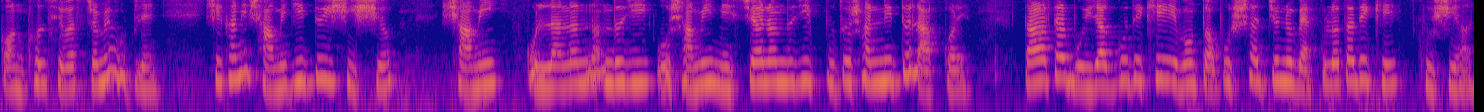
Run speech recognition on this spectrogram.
কনখল সেবাশ্রমে উঠলেন। সেখানে স্বামীজির দুই শিষ্য, স্বামী কল্যাণানন্দজি ও স্বামী নিশ্চয়ানন্দজির পুত সান্নিধ্য লাভ করেন। তারা তার বৈরাগ্য দেখে এবং তপস্যার জন্য ব্যাকুলতা দেখে খুশি হন।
